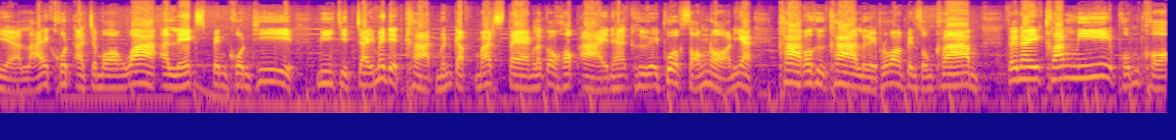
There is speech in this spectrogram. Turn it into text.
เนี่ยหลายคนอาจจะมองว่าอเล็กซ์เป็นคนที่มีจิตใจไม่เด็ดขาดเหมือนกับมัสแตงแล้วก็ฮอกอายนะฮะคือไอ้พวก 2 หนอเนี่ยฆ่าก็คือฆ่าเลยเพราะว่ามันเป็นสงคราม แต่ในครั้งนี้ผมขอ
